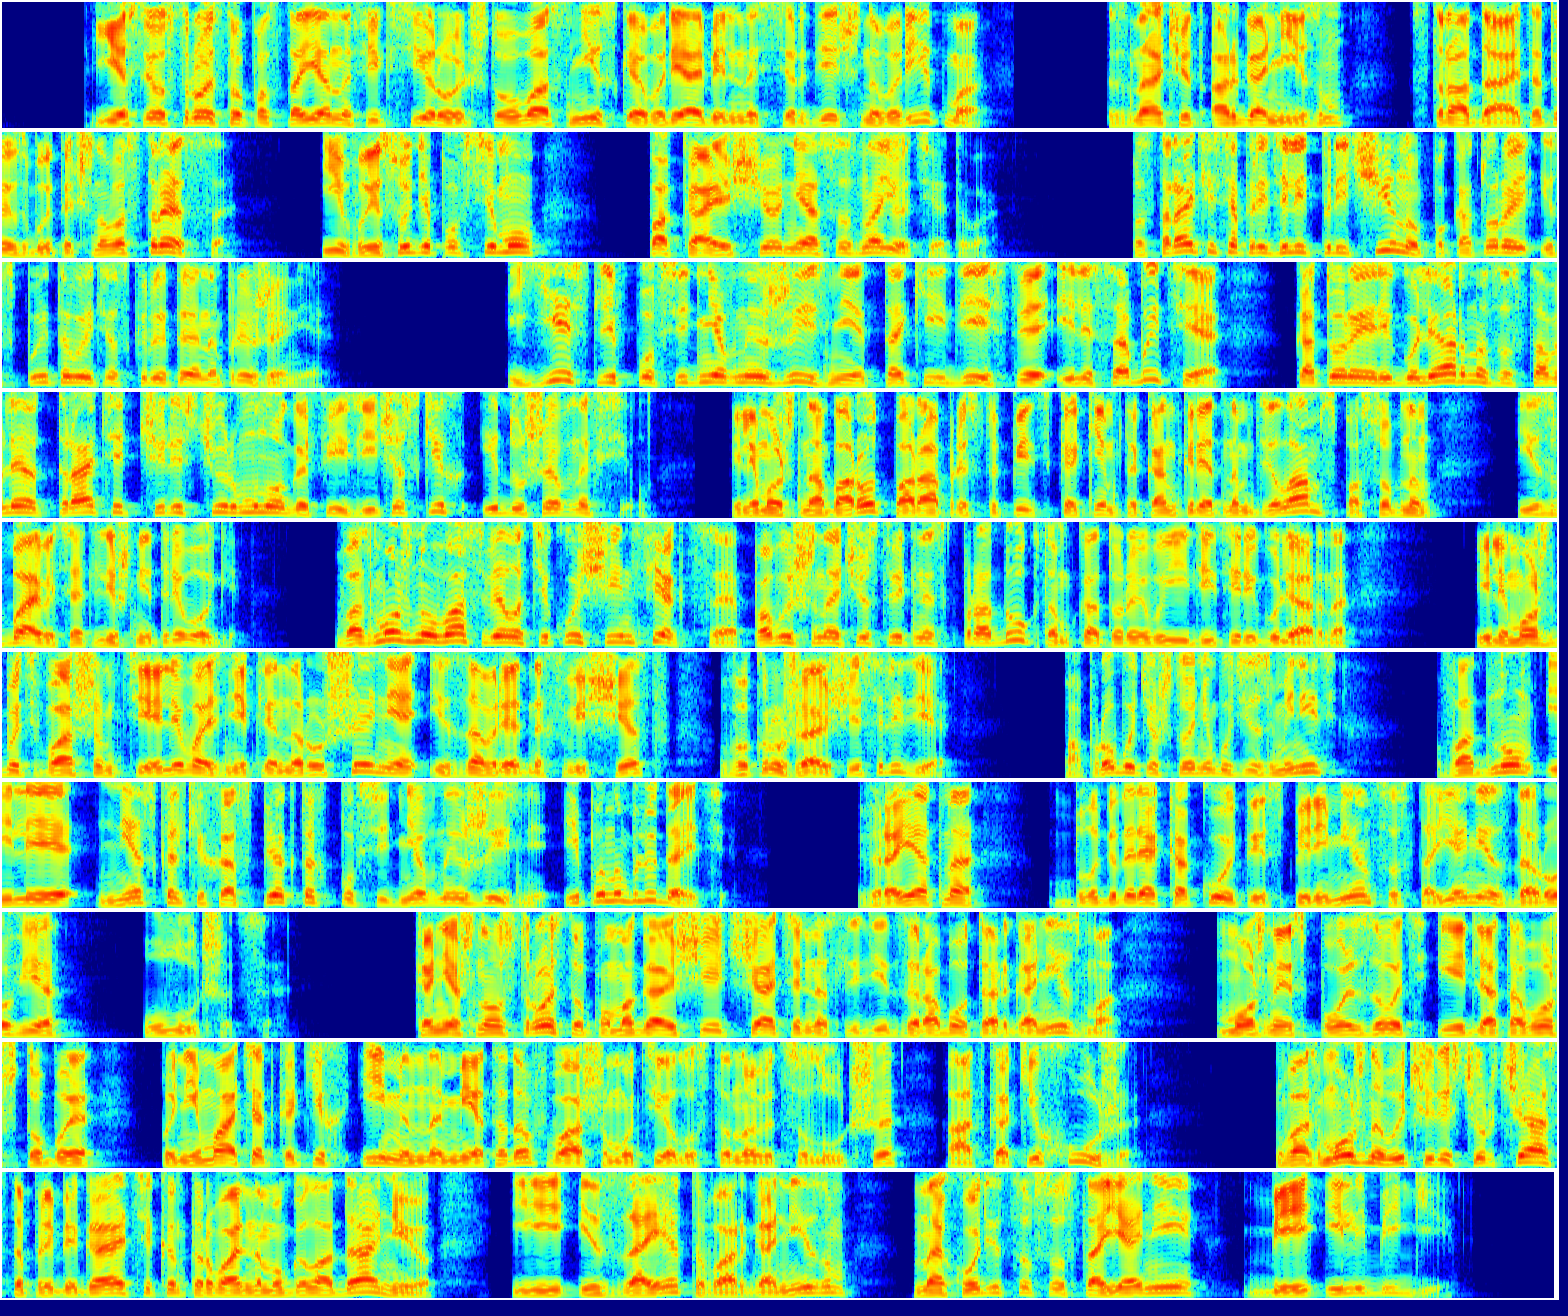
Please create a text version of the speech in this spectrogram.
Если устройство постоянно фиксирует, что у вас низкая вариабельность сердечного ритма, значит организм страдает от избыточного стресса, и вы, судя по всему, пока еще не осознаете этого. Постарайтесь определить причину, по которой испытываете скрытое напряжение. Есть ли в повседневной жизни такие действия или события, которые регулярно заставляют тратить чересчур много физических и душевных сил. Или, может, наоборот, пора приступить к каким-то конкретным делам, способным избавить от лишней тревоги. Возможно, у вас велотекущая инфекция, повышенная чувствительность к продуктам, которые вы едите регулярно, или, может быть, в вашем теле возникли нарушения из-за вредных веществ в окружающей среде. Попробуйте что-нибудь изменить в одном или нескольких аспектах повседневной жизни и понаблюдайте. Вероятно, благодаря какой-то из перемен состояние здоровья улучшится. Конечно, устройство, помогающее тщательно следить за работой организма, можно использовать и для того, чтобы понимать, от каких именно методов вашему телу становится лучше, а от каких хуже. Возможно, вы чересчур часто прибегаете к интервальному голоданию, и из-за этого организм находится в состоянии «бей или беги».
